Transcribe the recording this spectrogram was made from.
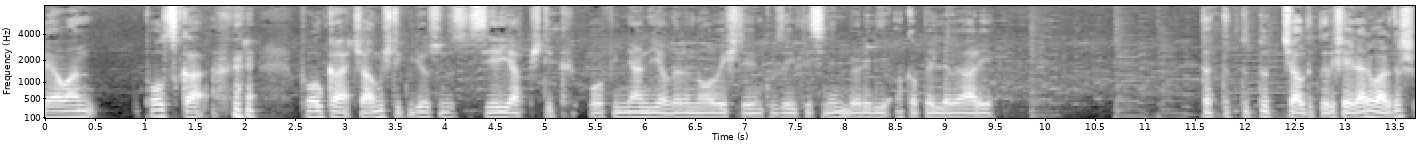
Levan Polska polka çalmıştık biliyorsunuz. Seri yapmıştık. O Finlandiyalıların, Norveçlerin, Kuzey ülkesinin böyle bir akapella ve ari tat tut tut çaldıkları şeyler vardır.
